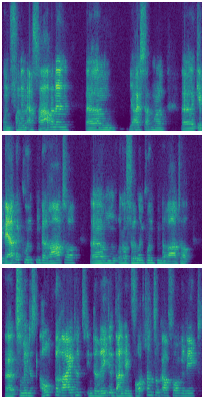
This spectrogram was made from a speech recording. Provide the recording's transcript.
und von einem erfahrenen, ähm, ja, ich sag mal, äh, Gewerbekundenberater ähm, oder Firmenkundenberater äh, zumindest aufbereitet, in der Regel dann dem Vorstand sogar vorgelegt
